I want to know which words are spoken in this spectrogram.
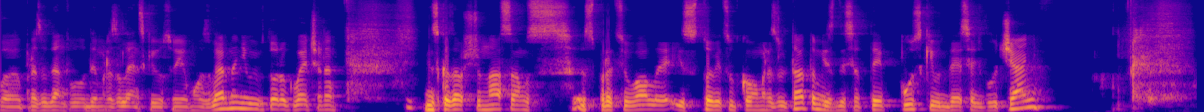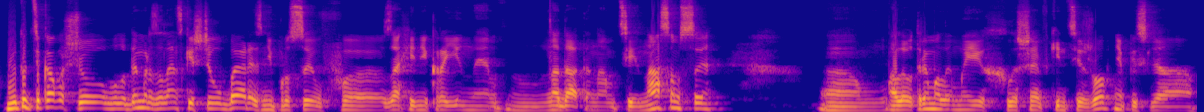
е, президент Володимир Зеленський у своєму зверненні у вівторок вечора. Він сказав, що НАСАМС спрацювали із 100% результатом із 10 пусків, 10 влучань. Ну тут цікаво, що Володимир Зеленський ще у березні просив е, західні країни надати нам ці насамси, Ем, але отримали ми їх лише в кінці жовтня, після,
